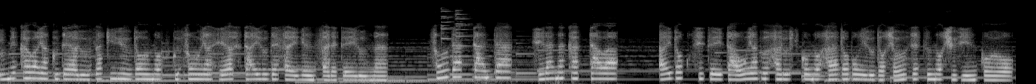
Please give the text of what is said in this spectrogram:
梅川役である宇崎誘導の服装やヘアスタイルで再現されているな。そうだったんだ、知らなかったわ。愛読していた大藪春彦のハードボイルド小説の主人公を、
